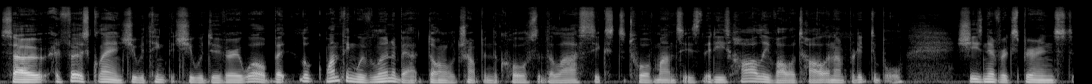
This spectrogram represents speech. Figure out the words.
So, at first glance, you would think that she would do very well. But look, one thing we've learned about Donald Trump in the course of the last six to 12 months is that he's highly volatile and unpredictable. She's never experienced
